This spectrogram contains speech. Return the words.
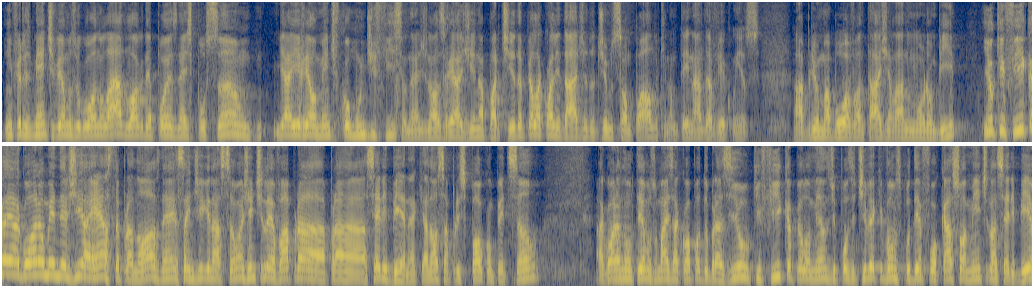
Infelizmente tivemos o gol anulado, logo depois na né, expulsão, e aí realmente ficou muito difícil né, de nós reagir na partida pela qualidade do time de São Paulo, que não tem nada a ver com isso. Abriu uma boa vantagem lá no Morumbi. E o que fica é agora uma energia extra para nós, né? essa indignação, a gente levar para a Série B, né? que é a nossa principal competição. Agora não temos mais a Copa do Brasil, o que fica, pelo menos, de positivo é que vamos poder focar somente na Série B.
